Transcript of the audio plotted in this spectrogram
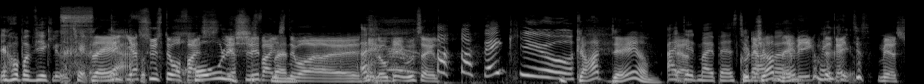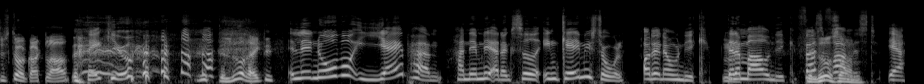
Jeg håber virkelig udtaler det. Fan. Ja. Jeg synes, det var faktisk, Holy jeg synes shit, faktisk det var øh, helt okay udtalt. Thank you. God damn. I Ja. did my best. Good job, man. Jeg ved ikke, om det er Thank you. rigtigt, men jeg synes, det var godt klaret. Thank you. Det lyder rigtigt. Lenovo i Japan har nemlig annonceret en gamingstol, og den er unik. Den er meget unik. Først og sådan. fremmest, ja,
